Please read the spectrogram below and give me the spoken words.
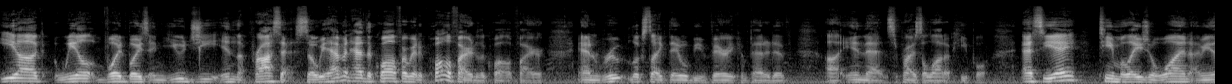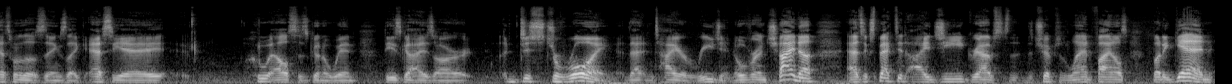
EOG, Wheel, Void Boys, and UG in the process. So we haven't had the qualifier. We had a qualifier to the qualifier, and Root looks like they will be very competitive uh, in that surprised a lot of people. SEA Team Malaysia won. I mean, that's one of those things like SEA. Who else is going to win? These guys are destroying that entire region. Over in China, as expected, IG grabs the trip to the LAN finals, but again,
